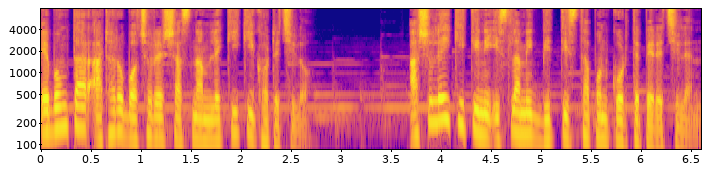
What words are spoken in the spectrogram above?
এবং তার আঠারো বছরের শাসনামলে কি কি ঘটেছিল? আসলেই কি তিনি ইসলামিক ভিত্তি স্থাপন করতে পেরেছিলেন?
